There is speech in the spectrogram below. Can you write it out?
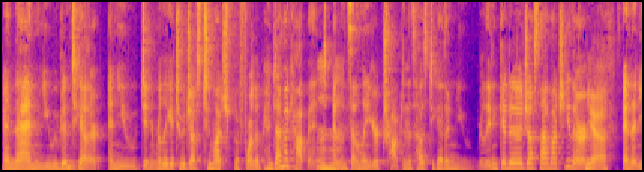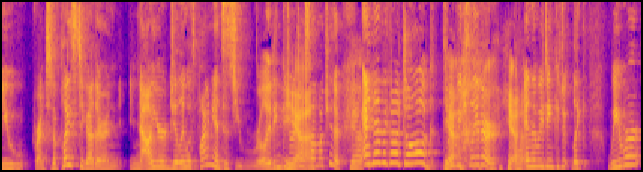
And then you moved in together and you didn't really get to adjust too much before the pandemic happened. And mm-hmm. then suddenly you're trapped in this house together and you really didn't get to adjust that much either. Yeah. And then you rented a place together and now you're dealing with finances. You really didn't get to adjust that much either. Yeah. And then we got a dog three Yeah. weeks later. Yeah. And then we didn't get to, like, we were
